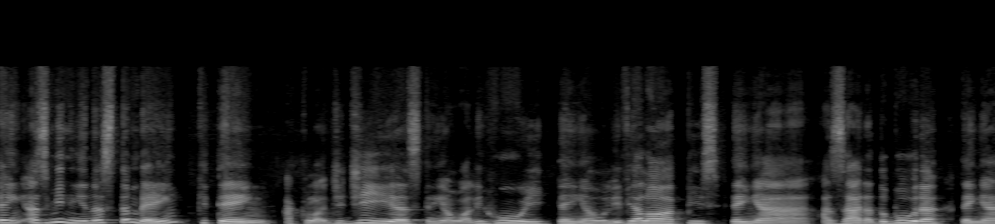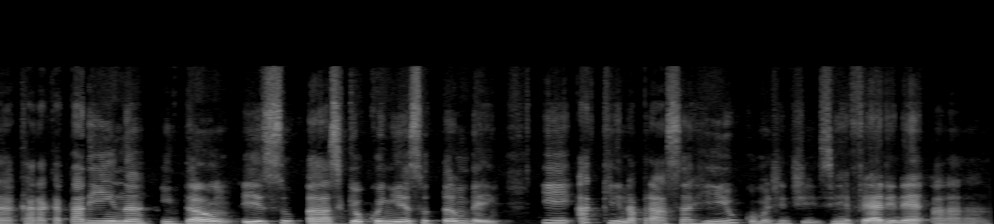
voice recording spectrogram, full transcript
tem as meninas também, que tem a Claude Dias, tem a Wally Rui, tem a Olivia Lopes, tem a, a Zara Dobura, tem a Cara Catarina. Então, isso as que eu conheço também. E aqui na Praça Rio, como a gente se refere, né, a,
